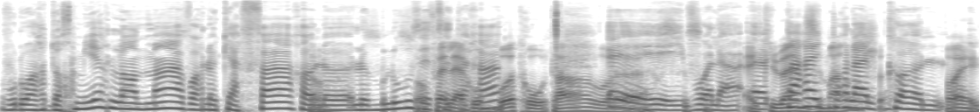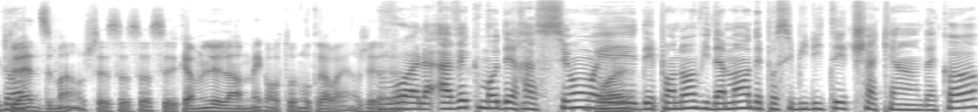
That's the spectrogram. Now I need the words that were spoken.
vouloir dormir le lendemain, avoir le cafard, le, le, blues, on etc. Fait la trop tard. Et voilà. Euh, pareil pour l'alcool. Oui, incluant dimanche, c'est ça. C'est comme le lendemain qu'on tourne au travail en général. Voilà, avec modération et dépendant évidemment des possibilités de chacun, d'accord?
